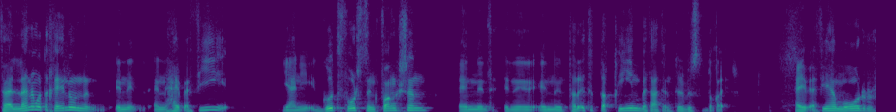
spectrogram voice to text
فاللي أنا متخيله إن إن إن هيبقى فيه يعني good forcing function إن إن إن طريقة التقييم بتاعت ال interviews تتغير. هيبقى فيها more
